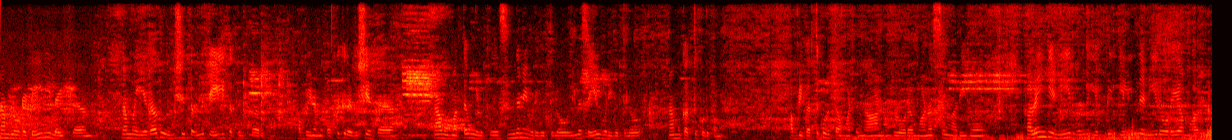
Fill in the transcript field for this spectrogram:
நம்மளோட டெய்லி லைஃப்பில் நம்ம ஏதாவது ஒரு விஷயத்த வந்து டெய்லி கற்றுக்கிட்டு தான் இருக்கோம். அப்படி நம்ம கற்றுக்கிற விஷயத்த நாம் மற்றவங்களுக்கு சிந்தனை வடிவத்திலோ இல்லை செயல் வடிவத்திலோ நம்ம கற்றுக் கொடுக்கணும். அப்படி கற்றுக் கொடுத்தா மட்டும்தான் நம்மளோட மனசும் அறிவும் கலங்கிய நீர் வந்து எப்படி தெளிந்த நீரோடையாக மாறுதோ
